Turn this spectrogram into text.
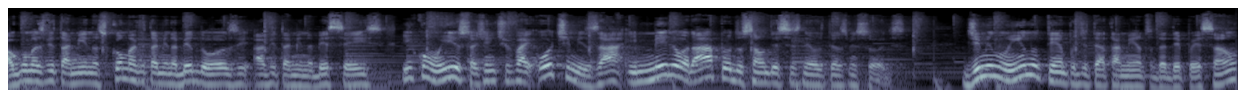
algumas vitaminas como a vitamina B12, a vitamina B6, e com isso a gente vai otimizar e melhorar a produção desses neurotransmissores diminuindo o tempo de tratamento da depressão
